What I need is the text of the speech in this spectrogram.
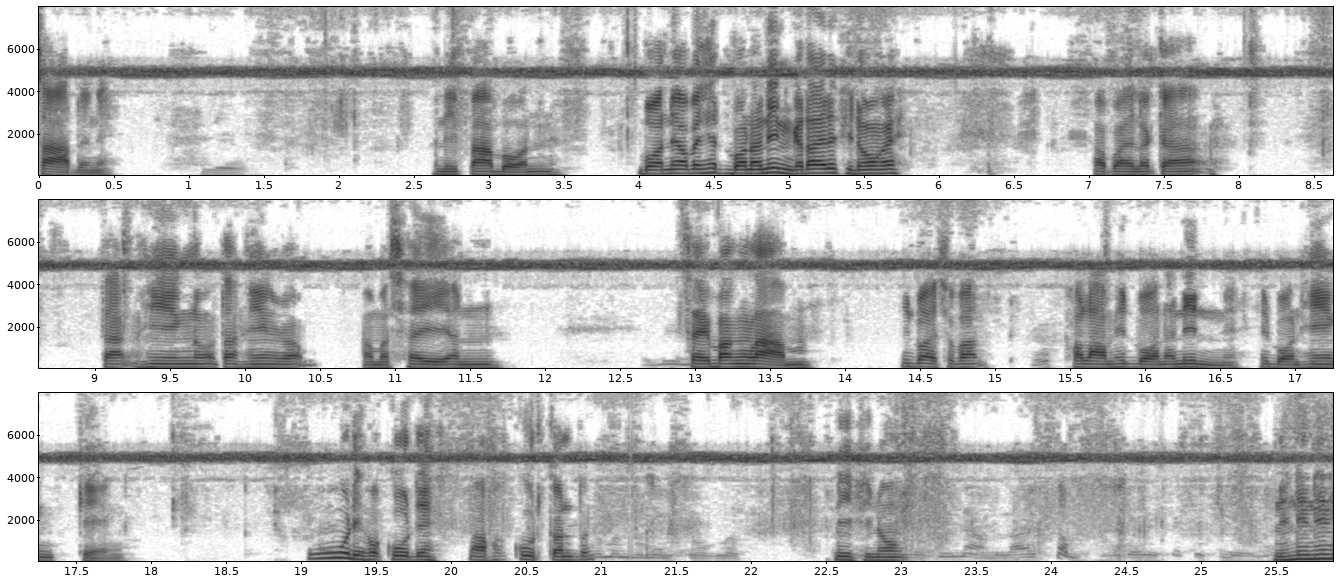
ชาติเลยนี่ำเนี่ยอันนี้ปลาบอนบอนเนี่ยเอาไปเฮ็ดบอนอันนี้ก็ได้เลยพี่น้องเอ้ยเอาไปแล้วก็ตากแหงเนาะตากแหงก็เอามาใส่อันใส่บังหลามเฮ็ดบอยสบัด ข้าวหลามเฮ็ดบอนอันนี้นี่เฮ็ดบอนแห้งแกงอู้ดิผักกูดดิมาผักกูดก่อนเพิ่นมันบ่แม่นโชคหรอกนี่พี่น้อง นี่นี่นี่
